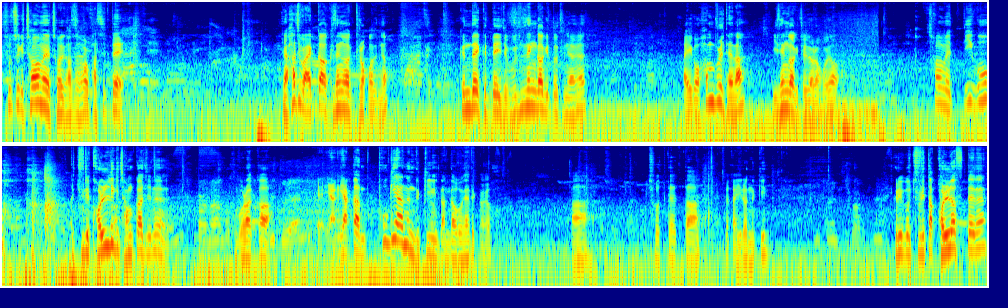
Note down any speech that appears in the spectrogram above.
솔직히 처음에 저희 가서 저걸 봤을 때 그냥 하지 말까 그 생각이 들었거든요. 근데 그때 이제 무슨 생각이 또 드냐면 아 이거 환불 되나? 이 생각이 들더라고요. 처음에 뛰고 그 줄이 걸리기 전까지는 뭐랄까 야- 약간 포기하는 느낌이 난다고 해야 될까요? 아 좋됐다 약간 이런 느낌? 그리고 줄이 딱 걸렸을 때는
